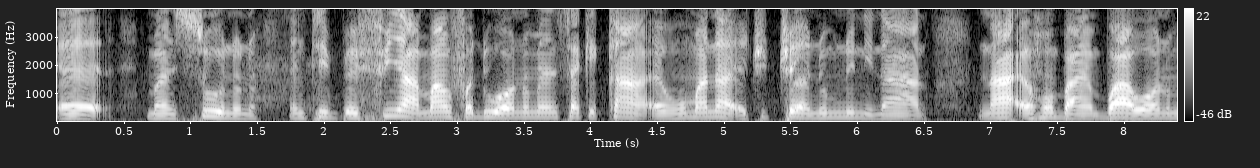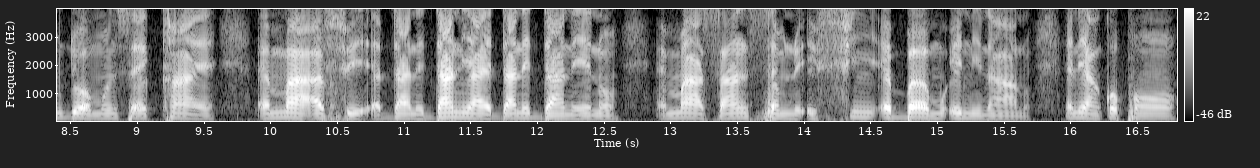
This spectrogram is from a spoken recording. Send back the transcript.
ɛɛ, Mansour no no nti befii a Mamfa de wɔnom nsa kekaa nwoma no a ɛtwitwaa nom no nyinaa no, na ɛho banbɔ a wɔnom de wɔn nsa kaeɛ maa afei ɛdanedane a ɛdanedanee no maa saa nsɛm no efii baa mu nyinaa no, ɛne Nyankopɔn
